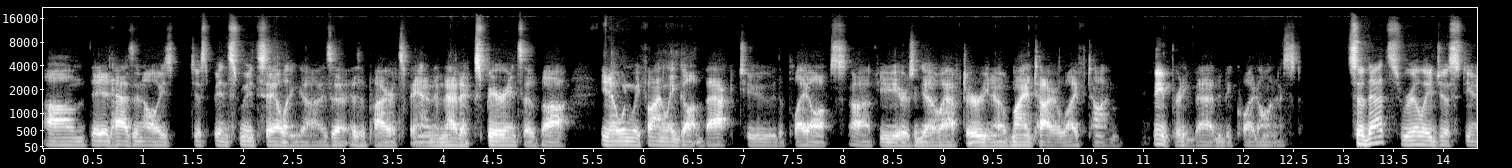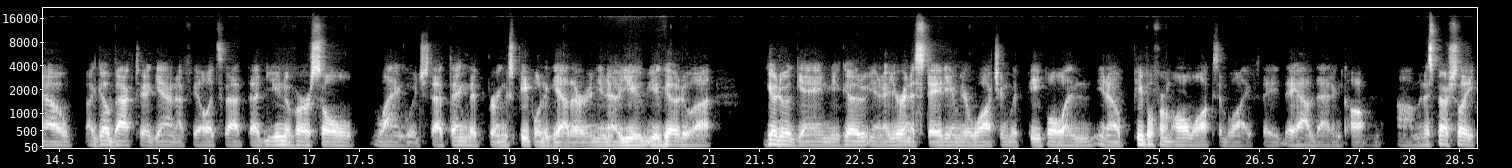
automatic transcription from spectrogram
um, that it hasn't always just been smooth sailing, guys, uh, as a Pirates fan. And that experience of, uh, you know, when we finally got back to the playoffs uh, a few years ago after, you know, my entire lifetime being pretty bad, to be quite honest. So that's really just, you know, I go back to again, I feel it's that that universal language, that thing that brings people together. And, you know, you you go to a you go to a game, you go to, you know, you're in a stadium, you're watching with people and, you know, people from all walks of life, they they have that in common. Um, and especially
